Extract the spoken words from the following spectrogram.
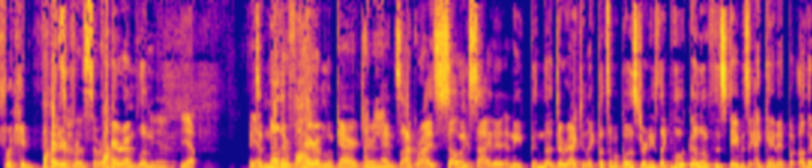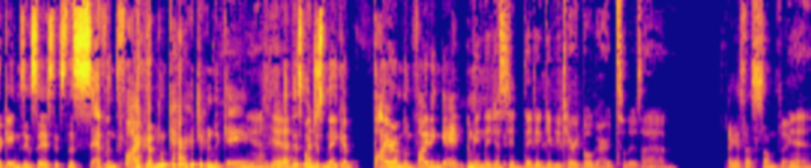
freaking fighter with from? Fire Emblem. Yeah. Yep. It's Yeah. another Fire Emblem character, I mean- and Sakurai is so excited, and he in the direct he like puts up a poster, and he's like, "Look, I love this game." It's like I get it, but other games exist. It's the seventh Fire Emblem character in the game. Yeah. Yeah. At this point, And- just make a Fire Emblem fighting game. I mean, they just did. They did give you Terry Bogard, so there's that. I guess that's something. Yeah.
